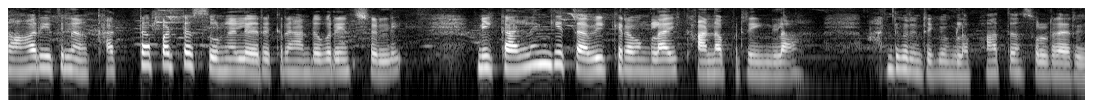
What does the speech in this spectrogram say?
காரியத்திலும் நான் கட்டப்பட்ட சூழ்நிலை இருக்கிற ஆண்டவரேன்னு சொல்லி நீ கலங்கி தவிக்கிறவங்களாய் காணப்படுறீங்களா? ஆண்டவர் இன்றைக்கு உங்களை பார்த்தா சொல்கிறாரு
